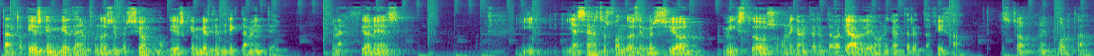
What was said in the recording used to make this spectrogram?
tanto aquellos que invierten en fondos de inversión como aquellos que invierten directamente en acciones, y ya sean estos fondos de inversión mixtos o únicamente renta variable o únicamente renta fija, esto no importa.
